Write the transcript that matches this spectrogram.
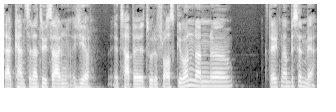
Da kannst du natürlich sagen, hier, Etappe Tour de France gewonnen, dann äh, direkt mal ein bisschen mehr.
